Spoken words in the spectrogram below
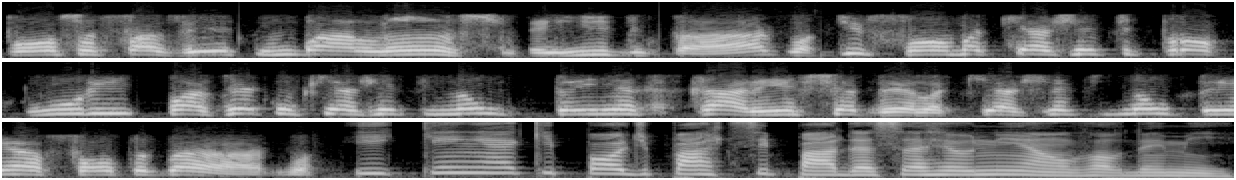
possa fazer um balanço balanço hídrico da água, de forma que a gente procure fazer com que a gente não tenha carência dela, que a gente não tenha a falta da água. E quem é que pode participar dessa reunião, Valdemir?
